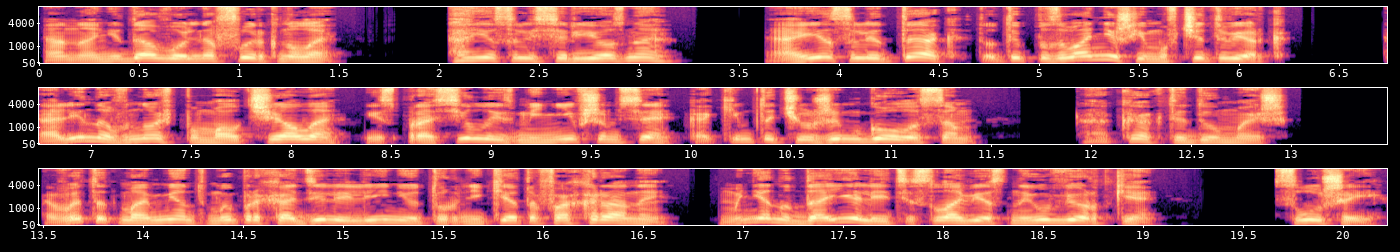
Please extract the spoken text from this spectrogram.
Она недовольно фыркнула. «А если серьезно, а если так, то ты позвонишь ему в четверг». Алина вновь помолчала и спросила изменившимся каким-то чужим голосом. «А как ты думаешь?» В этот момент мы проходили линию турникетов охраны. Мне надоели эти словесные увертки. «Слушай,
